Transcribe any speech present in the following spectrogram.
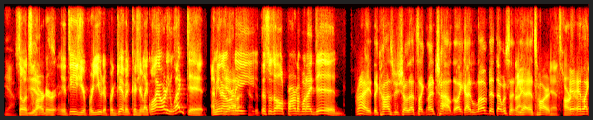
yeah. So it's Yes. harder, it's easier for you to forgive it because you're like, well, I already liked it. I mean, I Yeah, but- already, this was all part of what I did. right the cosby show that's like my child like i loved it that was it Right. yeah it's hard Yeah, it's harder. and, and like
